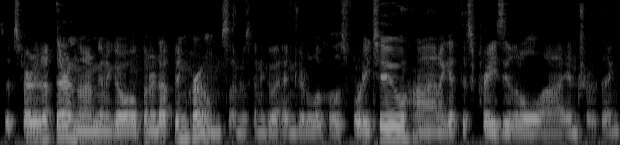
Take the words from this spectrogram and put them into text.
So it started up there, and then I'm going to go open it up in Chrome. So I'm just going to go ahead and go to localhost 42, uh, and I get this crazy little uh, intro thing.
